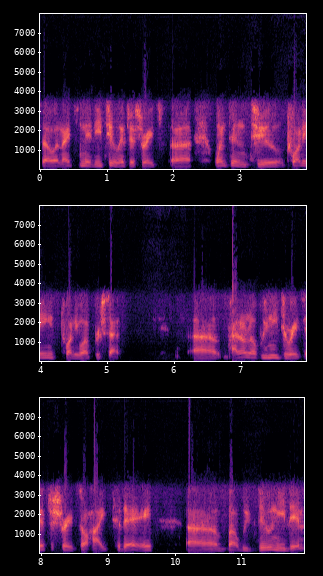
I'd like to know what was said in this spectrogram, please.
So in 1982, interest rates uh, went into 20, 21 percent. Uh, I don't know if we need to raise interest rates so high today, uh, but we do need to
